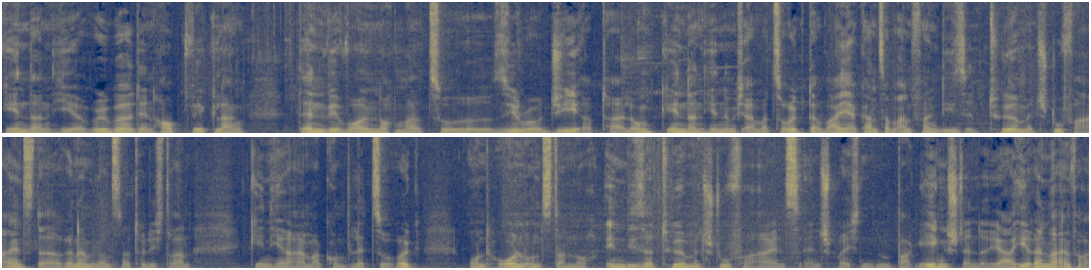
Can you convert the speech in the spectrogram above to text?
gehen dann hier rüber den Hauptweg lang, denn wir wollen nochmal zur Zero G Abteilung, gehen dann hier nämlich einmal zurück, da war ja ganz am Anfang diese Tür mit Stufe 1, da erinnern wir uns natürlich dran, gehen hier einmal komplett zurück und holen uns dann noch in dieser Tür mit Stufe 1 entsprechend ein paar Gegenstände. Ja, hier rennen wir einfach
